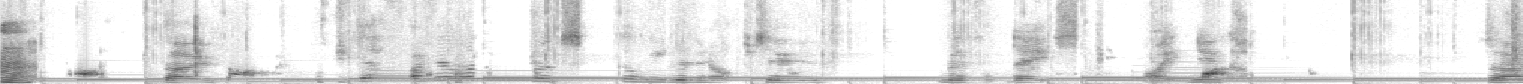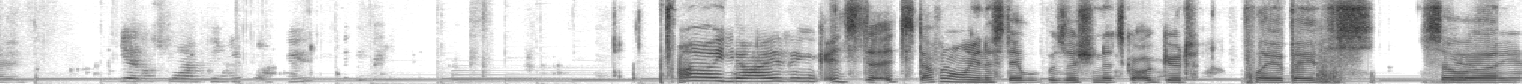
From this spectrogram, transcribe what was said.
Mm. So, def- I feel like it should still be living up to with updates like new. So, yeah, that's my opinion. What do you think? Uh, yeah, I think it's it's definitely in a stable position. It's got a good player base. So, Yeah. uh, yeah.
